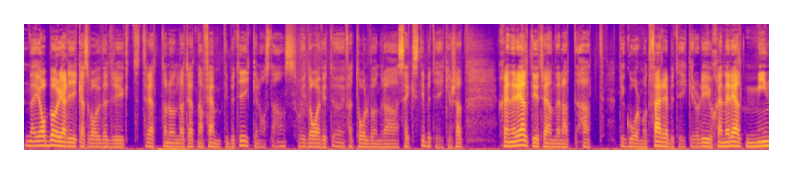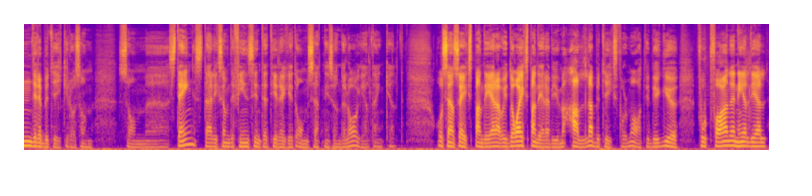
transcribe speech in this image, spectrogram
när jag började ICA så var vi väl drygt 1300-1350 butiker någonstans. Och idag är vi ungefär 1260 butiker. Så att generellt är ju trenden att, att det går mot färre butiker. Och det är ju generellt mindre butiker då som, som eh, stängs. Där liksom det finns inte tillräckligt omsättningsunderlag helt enkelt. Och sen så expanderar vi. Idag expanderar vi ju med alla butiksformat. Vi bygger ju fortfarande en hel del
